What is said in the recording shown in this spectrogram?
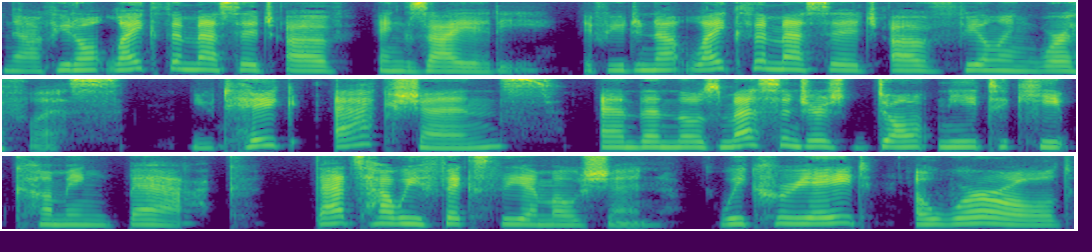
Now, if you don't like the message of anxiety, if you do not like the message of feeling worthless, you take actions and then those messengers don't need to keep coming back. That's how we fix the emotion. We create a world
